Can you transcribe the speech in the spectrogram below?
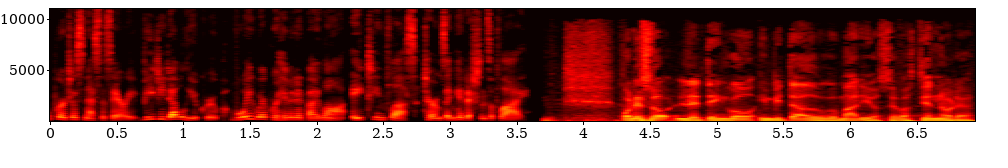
No purchase necessary. VGW Group. Void where prohibited by law. 18 plus. Terms and conditions apply. Por eso le tengo invitado, Hugo Mario, Sebastián Nora,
